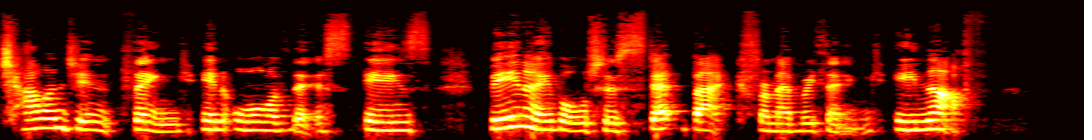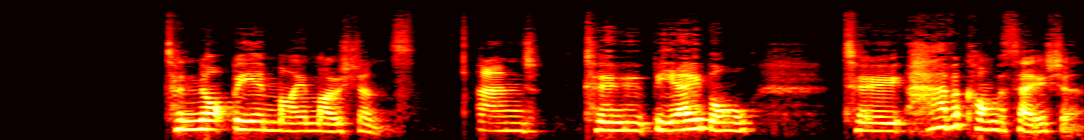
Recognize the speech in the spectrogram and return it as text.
challenging thing in all of this is being able to step back from everything enough to not be in my emotions and to be able to have a conversation,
